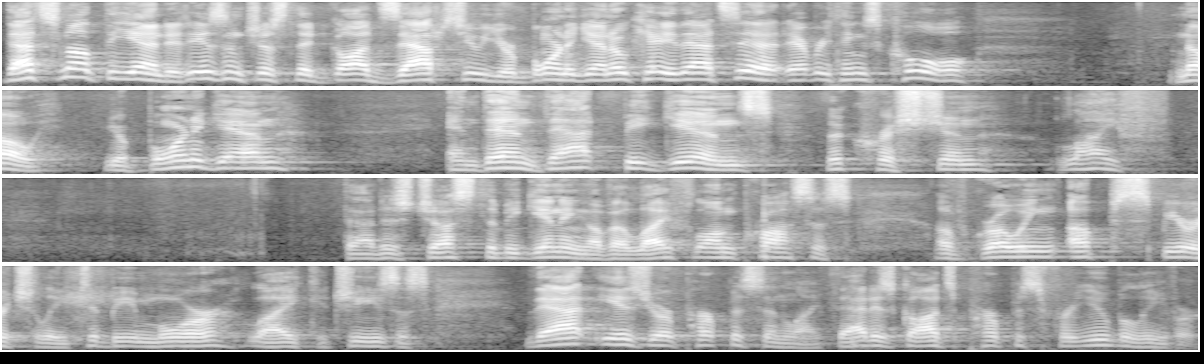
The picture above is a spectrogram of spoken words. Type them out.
That's not the end. It isn't just that God zaps you, you're born again, okay, that's it, everything's cool. No, you're born again, and then that begins the Christian life. That is just the beginning of a lifelong process of growing up spiritually to be more like Jesus. That is your purpose in life. That is God's purpose for you, believer.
